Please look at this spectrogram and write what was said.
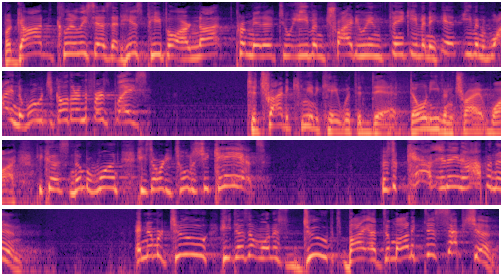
But God clearly says that his people are not permitted to even try to even think, even hint, even why in the world would you go there in the first place? To try to communicate with the dead. Don't even try it. Why? Because number one, he's already told us you can't. There's a cat, it ain't happening. And number two, he doesn't want us duped by a demonic deception.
